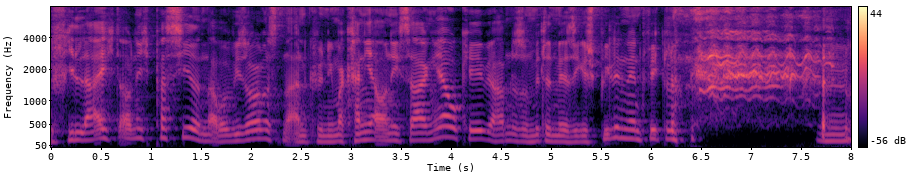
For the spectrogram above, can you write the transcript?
vielleicht auch nicht passieren, aber wie soll man es denn ankündigen? Man kann ja auch nicht sagen, ja, okay, wir haben da so ein mittelmäßiges Spiel in Entwicklung. Mhm.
